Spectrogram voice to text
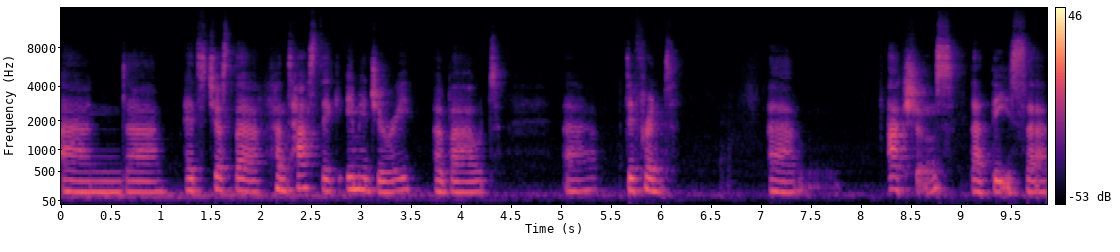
and uh, it's just a fantastic imagery about uh, different um, actions that these uh,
